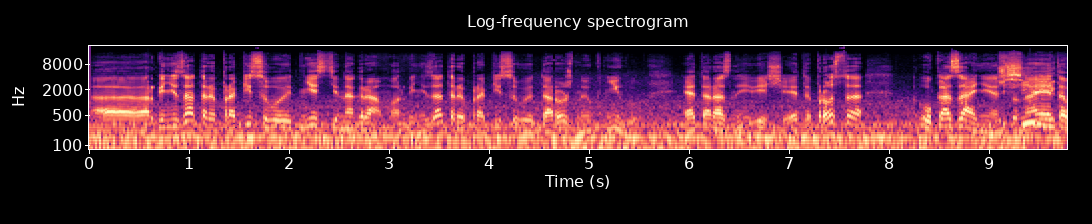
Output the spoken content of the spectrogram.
Э, Организаторы прописывают не стенограмму, организаторы прописывают дорожную книгу. Это разные вещи. Это просто указание, что на Серии, этом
